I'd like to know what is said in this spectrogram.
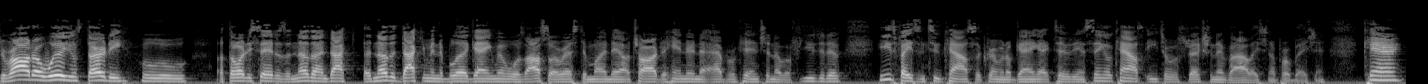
Geraldo Williams, 30, who authorities said is another undoc- another documented blood gang member, was also arrested Monday on charge of hindering the apprehension of a fugitive. He's facing two counts of criminal gang activity and single counts, each of obstruction and violation of probation. Karen,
